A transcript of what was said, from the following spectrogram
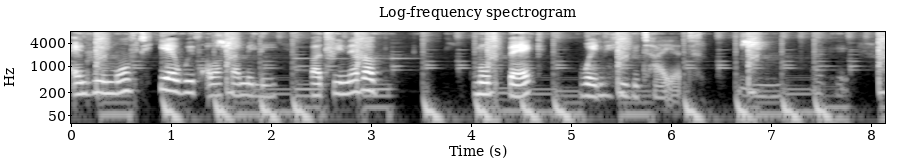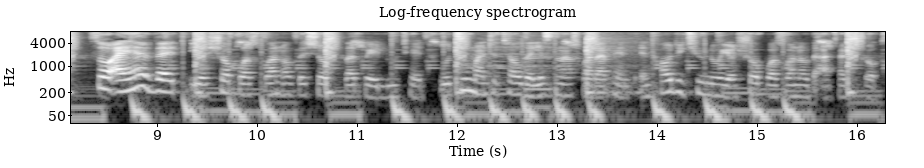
and we moved here with our family, but we never moved back when he retired. So I heard that your shop was one of the shops that were looted. Would you mind to tell the listeners what happened and how did you know your shop was one of the attacked shops?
